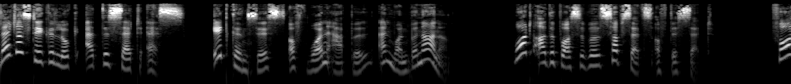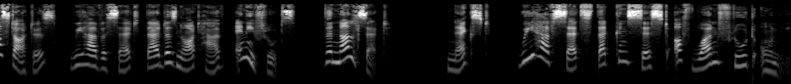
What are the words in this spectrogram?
Let us take a look at the set S. It consists of one apple and one banana. What are the possible subsets of this set? For starters, we have a set that does not have any fruits, the null set. Next, we have sets that consist of one fruit only.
